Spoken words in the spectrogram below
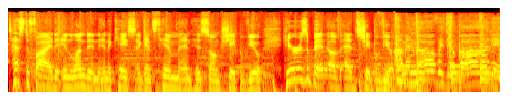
testified in London in a case against him and his song Shape of You. Here is a bit of Ed's Shape of You. I'm in love with your body.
